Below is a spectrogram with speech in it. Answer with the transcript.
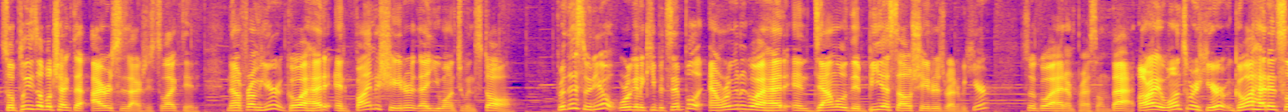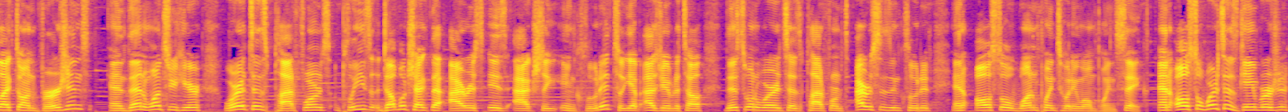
So please double check that iris is actually selected. Now from here, go ahead and find a shader that you want to install. For this video, we're going to keep it simple and we're going to go ahead and download the BSL shaders right over here. So go ahead and press on that. All right, once we're here, go ahead and select on versions. And then once you're here, where it says platforms, please double check that Iris is actually included. So yep, as you're able to tell, this one where it says platforms, Iris is included, and also 1.21.6. And also where it says game version,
